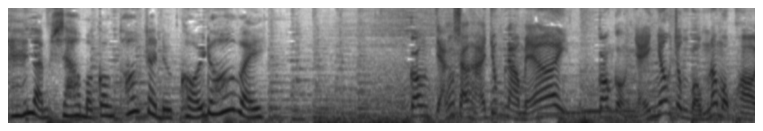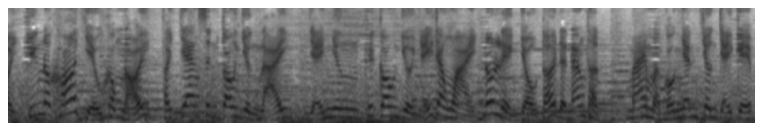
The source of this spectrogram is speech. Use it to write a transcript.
Thế làm sao mà con thoát ra được khỏi đó vậy? Con chẳng sợ hãi chút nào mẹ ơi. Con còn nhảy nhót trong bụng nó một hồi Khiến nó khó chịu không nổi. Phải gian xin con dừng lại. Vậy nhưng khi con vừa nhảy ra ngoài Nó liền dồ tới định ăn thịt. May mà con nhanh chân chạy kịp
